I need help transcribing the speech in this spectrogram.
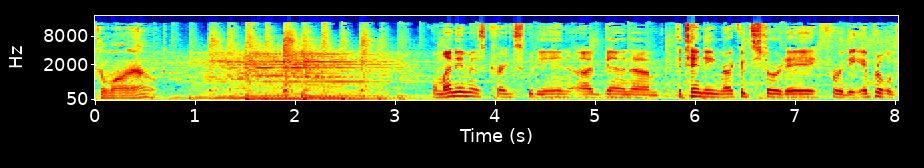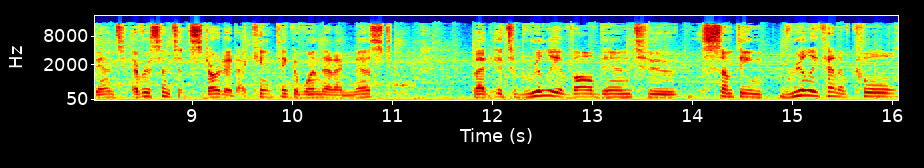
come on out. Well, my name is Craig Spadine. I've been um, attending Record Store Day for the April events ever since it started. I can't think of one that I missed, but it's really evolved into something really kind of cool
